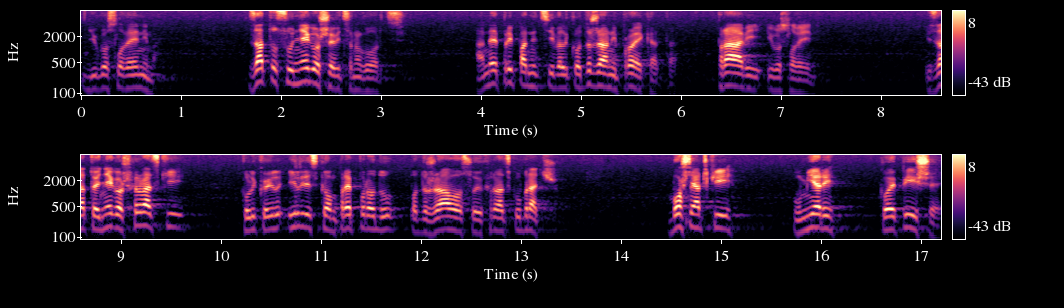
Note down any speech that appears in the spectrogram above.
Jugoslovenima. Zato su Njegoševi crnogorci, a ne pripadnici velikodržavnih projekata, pravi Jugosloveni. I zato je Njegoš hrvatski, koliko ilirijskom preporodu, podržavao svoju hrvatsku braću. Bošnjački, u mjeri koje piše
